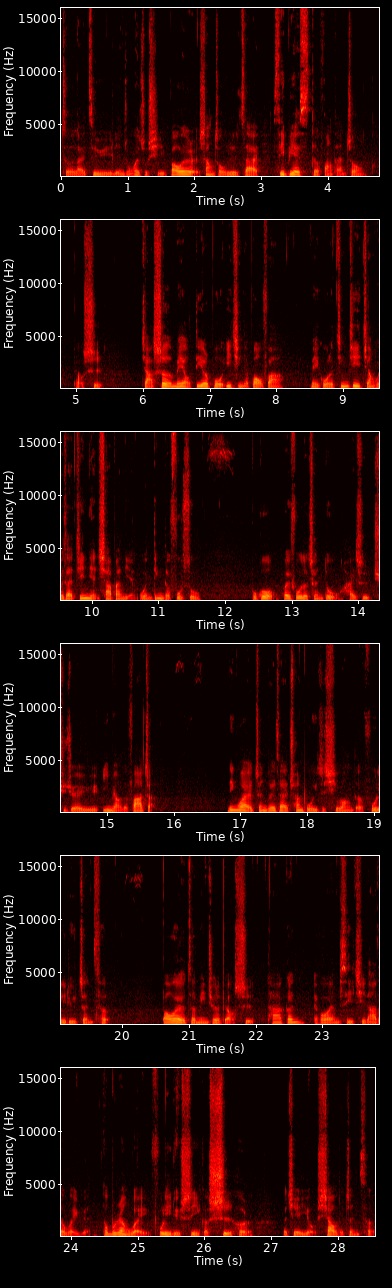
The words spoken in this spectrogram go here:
则来自于联总会主席鲍威尔上周日在 CBS 的访谈中表示，假设没有第二波疫情的爆发，美国的经济将会在今年下半年稳定的复苏。不过，恢复的程度还是取决于疫苗的发展。另外，针对在川普一直希望的负利率政策，鲍威尔则明确地表示，他跟 FOMC 其他的委员都不认为负利率是一个适合。而且有效的政策，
